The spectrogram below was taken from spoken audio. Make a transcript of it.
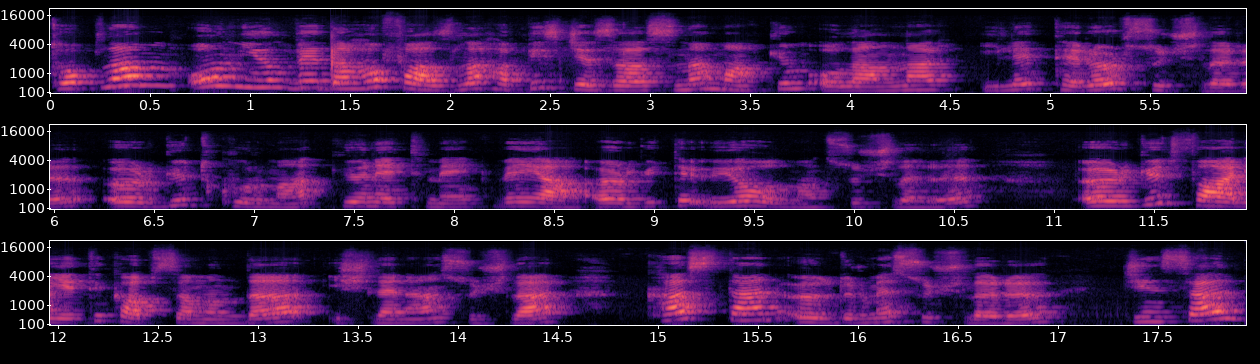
Toplam 10 yıl ve daha fazla hapis cezasına mahkum olanlar ile terör suçları, örgüt kurmak, yönetmek veya örgüte üye olmak suçları, örgüt faaliyeti kapsamında işlenen suçlar, kasten öldürme suçları, cinsel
